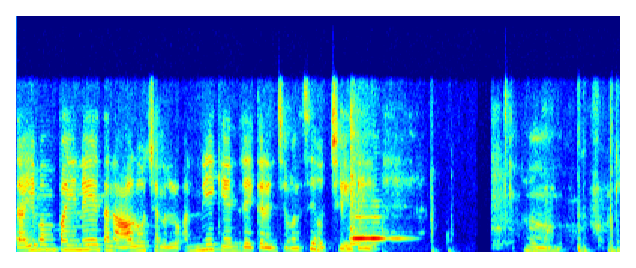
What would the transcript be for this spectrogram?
దైవం పైనే తన ఆలోచనలు అన్నీ కేంద్రీకరించవలసి వచ్చేది. ఓకే,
